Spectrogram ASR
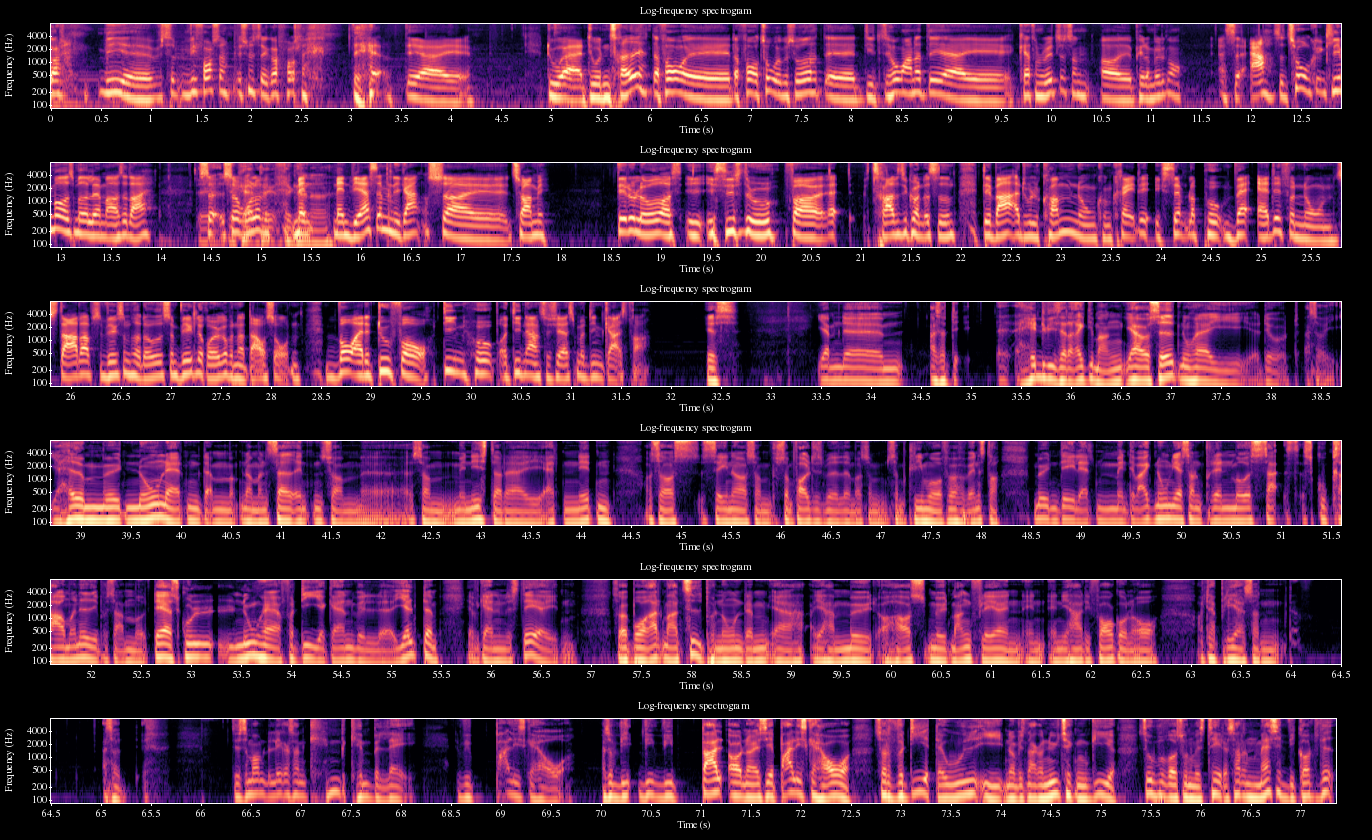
Godt. Vi, øh, så vi fortsætter. Jeg synes, det er et godt forslag. Det er, det er, øh, du, er, du er den tredje, der får, øh, der får to episoder. Øh, de to andre, det er øh, Catherine Richardson og øh, Peter Mølgaard. Altså, ja, så to klimarådsmedlemmer, og så dig. Det- så det så kan- ruller vi. det- det men, noget. men vi er simpelthen i gang, så øh, Tommy, det du lovede os i, i sidste uge for øh, 30 sekunder siden, det var, at du ville komme med nogle konkrete eksempler på, hvad er det for nogle startups og virksomheder derude, som virkelig rykker på den her dagsorden. Hvor er det, du får din håb og din entusiasme og din gejst fra? Yes. Jamen, øh, altså, det, øh, Øh, heldigvis er der rigtig mange. Jeg har jo siddet nu her i... Det var, altså, jeg havde jo mødt nogle af dem, der, når man sad enten som, øh, som minister der i 18-19, og så også senere som, som folketingsmedlem og som, som klimaordfører for Venstre. Mødt en del af dem, men det var ikke nogen, jeg sådan på den måde sa- skulle grave mig ned i på samme måde. Det er jeg skulle nu her, fordi jeg gerne vil øh, hjælpe dem. Jeg vil gerne investere i dem. Så jeg bruger ret meget tid på nogle af dem, jeg, jeg har mødt, og har også mødt mange flere, end, end, end jeg har de foregående år. Og der bliver sådan... Altså, det er som om, der ligger sådan en kæmpe, kæmpe lag, at vi bare lige skal herover. Altså, vi, vi, vi bare, og når jeg siger bare lige skal herover, så er det fordi, at derude i, når vi snakker nye teknologier, så ude på vores universiteter, så er der en masse, vi godt ved.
